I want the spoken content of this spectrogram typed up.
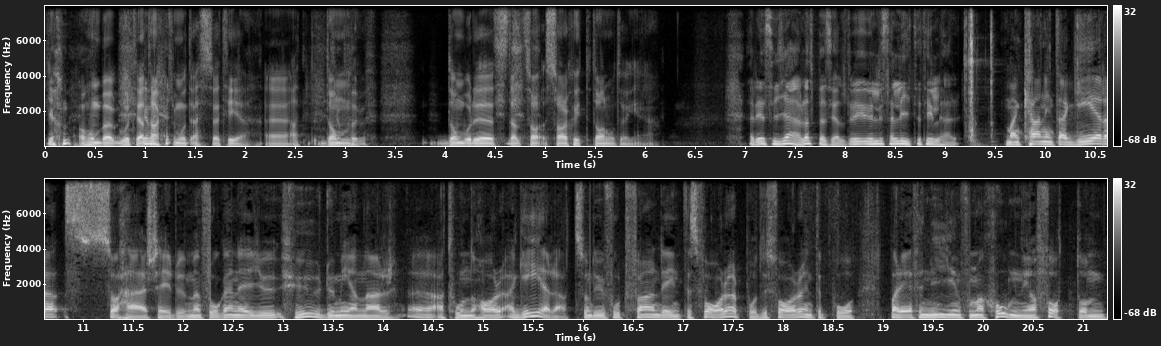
Ja, men- och hon börjar gå till Ja, men- attack mot SVT. Eh, att de, de borde ställt Sa- Sara Skyttedal mot väggen. Ja. Det är så jävla speciellt. Vi vill lyssna lite till här. Man kan inte agera så här, säger du. Men frågan är ju hur du menar eh, att hon har agerat, som du fortfarande inte svarar på. Du svarar inte på vad det är för ny information ni har fått om,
